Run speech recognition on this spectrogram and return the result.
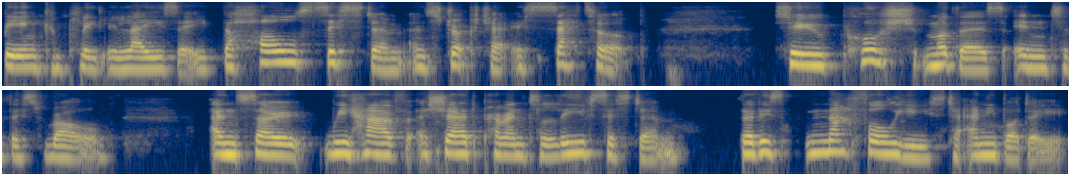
being completely lazy. The whole system and structure is set up to push mothers into this role and so we have a shared parental leave system that is naffle use to anybody.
